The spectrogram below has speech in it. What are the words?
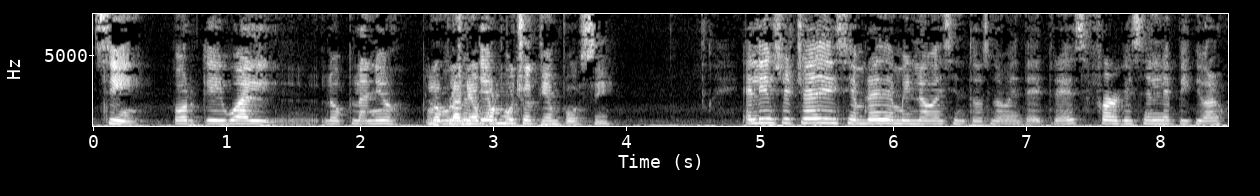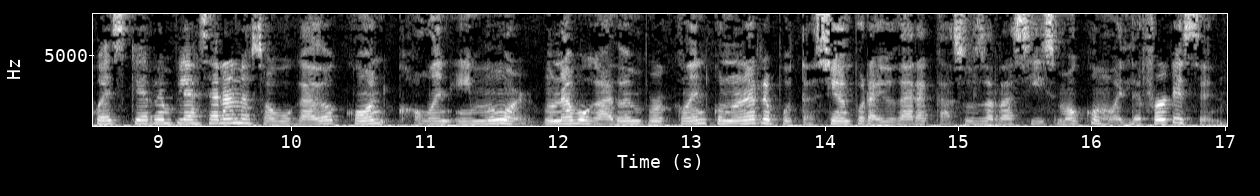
Sí, porque igual lo planeó. lo planeó por mucho tiempo, sí. El 18 de diciembre de 1993, Ferguson le pidió al juez que reemplazaran a su abogado con Colin E. Moore, un abogado en Brooklyn con una reputación por ayudar a casos de racismo como el de Ferguson.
